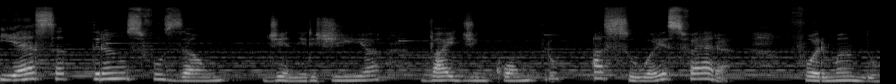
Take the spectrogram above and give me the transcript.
E essa transfusão de energia vai de encontro à sua esfera, formando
